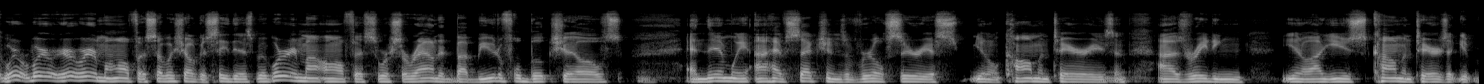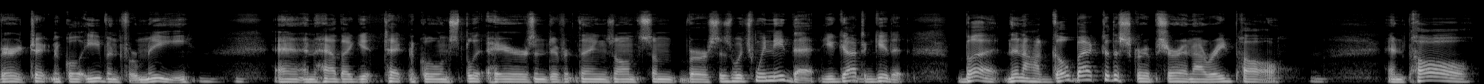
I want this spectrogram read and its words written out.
We're, we're we're in my office. I wish y'all could see this, but we're in my office. We're surrounded by beautiful bookshelves, mm. and then we I have sections of real serious, you know, commentaries. Mm. And I was reading, you know, I use commentaries that get very technical, even for me, mm-hmm. and, and how they get technical and split hairs and different things on some verses, which we need that. You got to get mm-hmm. it. But then I go back to the scripture and I read Paul. Mm. And Paul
